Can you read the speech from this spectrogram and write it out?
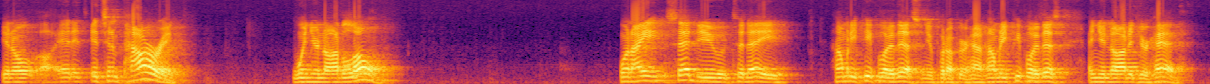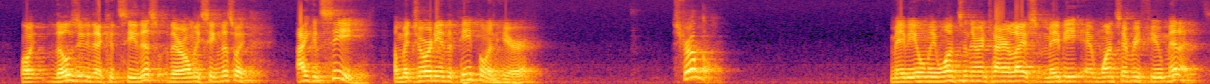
you know, and it, it's empowering when you're not alone. When I said to you today, how many people are this? And you put up your hand. How many people are this? And you nodded your head. Well, those of you that could see this, they're only seeing this way. I could see a majority of the people in here struggle. Maybe only once in their entire lives, maybe once every few minutes.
